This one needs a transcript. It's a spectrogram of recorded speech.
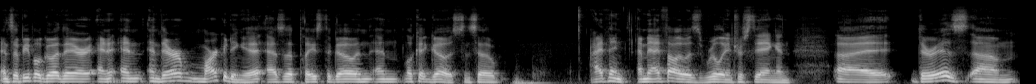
and so people go there and, and, and they're marketing it as a place to go and, and look at ghosts. And so I think, I mean, I thought it was really interesting. And uh, there is, um,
